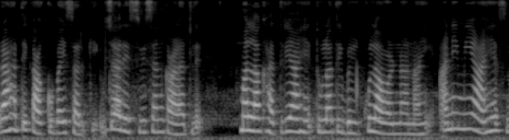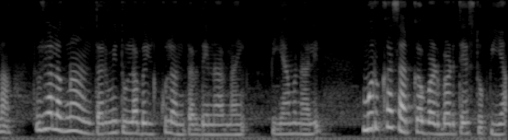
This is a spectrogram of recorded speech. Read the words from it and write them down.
राहते काकूबाईसारखी विचार इसवी सन काळातले. मला खात्री आहे तुला ती बिलकुल आवडणार नाही. आणि मी आहेच ना? तुझ्या लग्नानंतर मी तुला बिलकुल अंतर देणार नाही. पिया म्हणाली. मूर्खासारखं बडबडतेस तू पिया.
